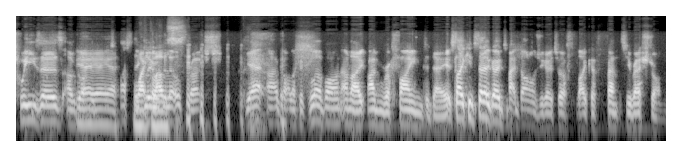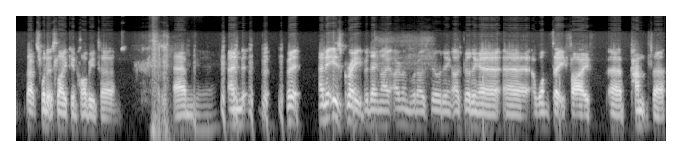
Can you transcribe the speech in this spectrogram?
tweezers. I've got Yeah, yeah, yeah. plastic White glue gloves. with a little brush. yeah, I've got like a glove on. I'm like I'm refined today. It's like instead of going to McDonald's, you go to a like a fancy restaurant. That's what it's like in hobby terms. Um, yeah. and but, but and it is great. But then like I remember when I was building, I was building a a, a 135 uh, Panther,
